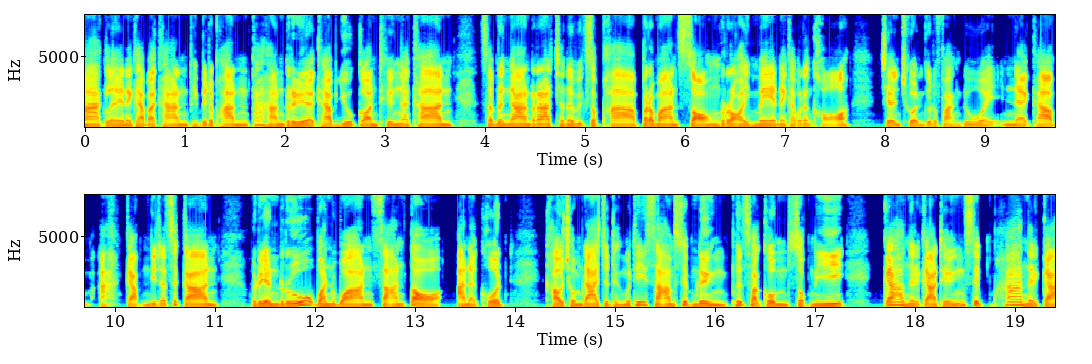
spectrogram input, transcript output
มาก ๆ เลยนะครับ อาคารพิพิธภัณฑ์ทหารเรือครับ อยู่ก่อนถึงอาคารสำนักงงานราชนาวิกสภาประมาณ 200 เมตรนะครับก็ต้องขอเชิญชวนคุณผู้ฟังด้วยนะครับกับนิทรรศการเรียนรู้วันวานสารต่อ อนาคต เข้าชมได้จนถึงวันที่ 31 พฤษภาคมศกนี้ 9นาฬิกาถึง 15นาฬิกา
